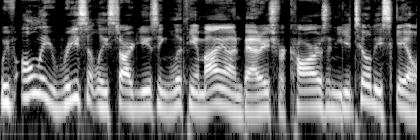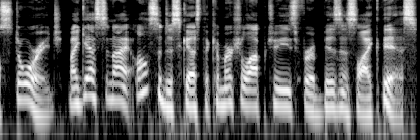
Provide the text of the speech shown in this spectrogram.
We've only recently started using lithium ion batteries for cars and utility scale storage. My guest and I also discussed the commercial opportunities for a business like this.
